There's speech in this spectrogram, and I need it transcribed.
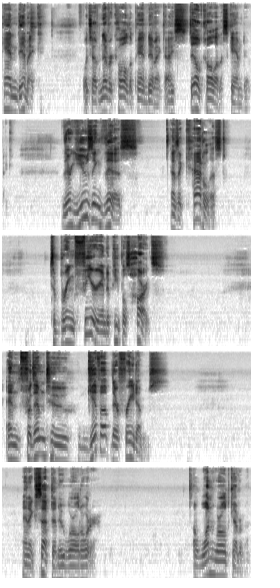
pandemic, which I've never called a pandemic, I still call it a scamdemic. They're using this as a catalyst to bring fear into people's hearts and for them to give up their freedoms and accept a new world order, a one world government.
